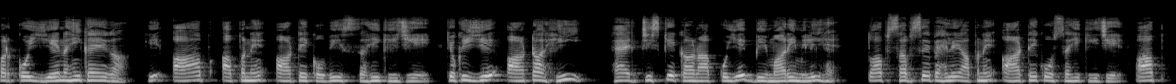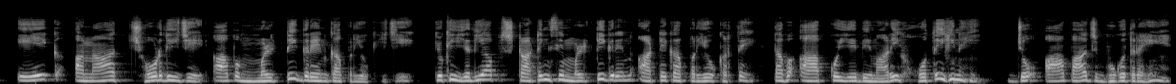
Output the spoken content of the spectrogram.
पर कोई ये नहीं कहेगा कि आप अपने आटे को भी सही कीजिए, क्योंकि ये आटा ही है जिसके कारण आपको ये बीमारी मिली है। तो आप सबसे पहले अपने आटे को सही कीजिए। आप एक अनाज छोड़ दीजिए, आप मल्टीग्रेन का प्रयोग कीजिए। क्योंकि यदि आप स्टार्टिंग से मल्टीग्रेन आटे का प्रयोग करते, तब आपको ये बीमारी होती ही नहीं। जो आप आज भुगत रहे हैं।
